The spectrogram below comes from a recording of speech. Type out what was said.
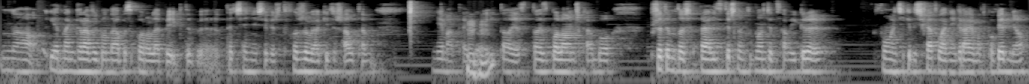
No, jednak gra wyglądałaby sporo lepiej, gdyby te cienie się, wiesz, tworzyły jak jedziesz autem. Nie ma tego mm -hmm. i to jest, to jest bolączka, bo przy tym dość realistycznym wyglądzie całej gry, w momencie, kiedy światła nie grają odpowiednio,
